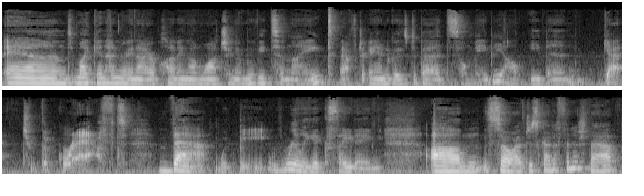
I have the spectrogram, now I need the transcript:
and Mike and Henry and I are planning on watching a movie tonight after Anne goes to bed, so maybe I'll even get to the graft. That would be really exciting. Um, so I've just got to finish that.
